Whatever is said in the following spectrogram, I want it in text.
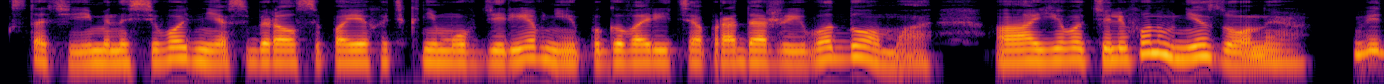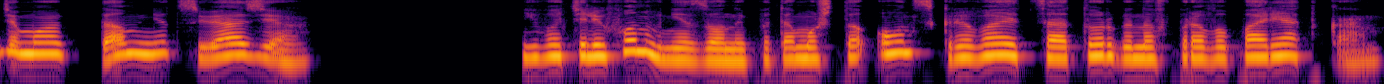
Кстати, именно сегодня я собирался поехать к нему в деревню и поговорить о продаже его дома, а его телефон вне зоны. Видимо, там нет связи. Его телефон вне зоны, потому что он скрывается от органов правопорядка.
